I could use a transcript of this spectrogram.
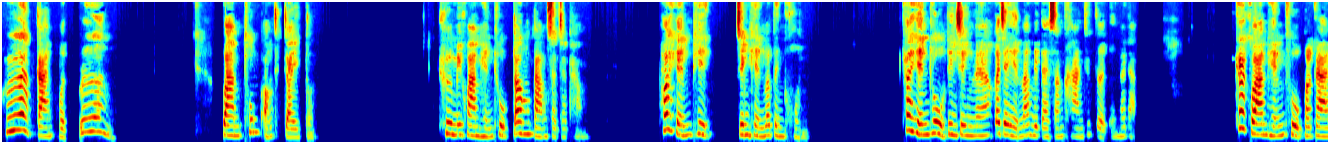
เพื่อการปลดเปลื้อง ความทุกข์ออกจากใจตน คือมีความเห็นถูกต้องตามสัจธรรม เพราะเห็นผิดจึงเห็นว่าเป็นคน ถ้าเห็นถูกจริง ๆ แล้ว ก็จะเห็นว่ามีแต่สังขารที่เกิดเองระดับ แค่ความเห็นถูกประการ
